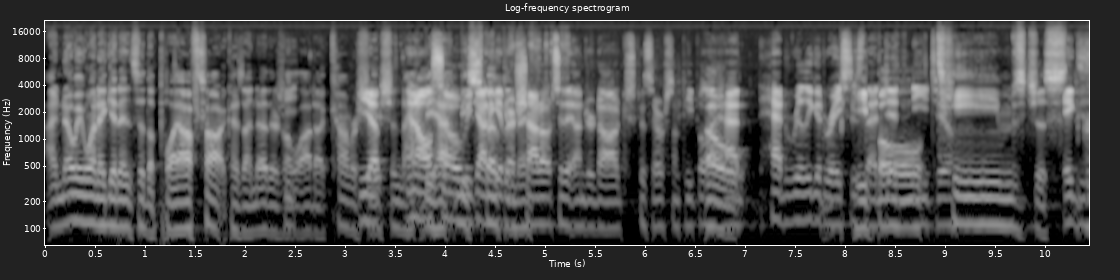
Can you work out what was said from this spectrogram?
I know we want to get into the playoff talk because I know there's a lot of Yep. conversation. that And also, we got to give a shout out to the underdogs because there were some people that Oh. had had really good races that didn't need to. teams, just Exactly.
